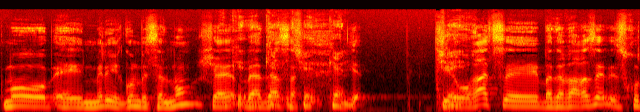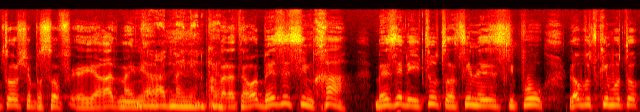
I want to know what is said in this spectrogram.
כמו, אה, נדמה לי, ארגון בצלמו, שהיה כן. כן. כן. כי הוא רץ אה, בדבר הזה, לזכותו שבסוף אה, ירד מהעניין. ירד מהעניין, כן. אבל אתה רואה באיזה שמחה. באיזה להיטות רצים לאיזה סיפור, לא בודקים אותו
